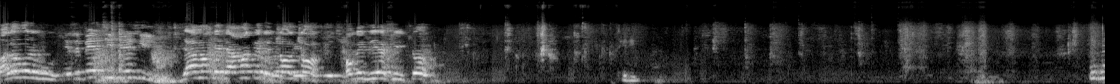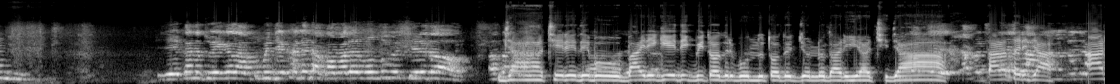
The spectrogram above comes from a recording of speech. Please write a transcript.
ভালো করে বুঝ। যে পেয়েছি পেয়েছি। যা আমাকে যা আমাকে চল চল ওকে দিয়েছি চল। যে এখানে গেলাম তুমি যেখানে থাকো আমাদের বন্ধুকে ছেড়ে দাও। যা ছেড়ে দেব। বাইরে গিয়ে দেখবি তোদের বন্ধু তোদের জন্য দাঁড়িয়ে আছি। যা তাড়াতাড়ি যা। আর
